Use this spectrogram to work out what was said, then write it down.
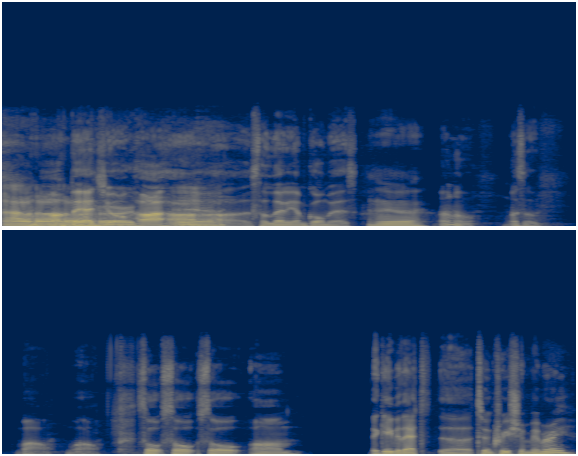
Oh, bad joke. Ha ha Yeah. ha. Selenium Gomez. Yeah. Oh, that's a wow, wow. So, so, so, um, they gave you that uh, to increase your memory.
